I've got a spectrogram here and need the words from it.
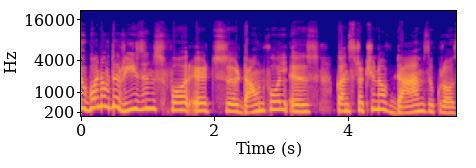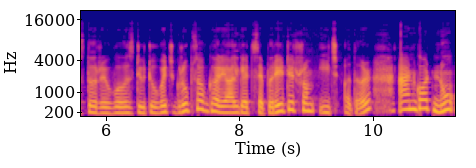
the one of the reasons for its uh, downfall is construction of dams across the rivers due to which groups of gharial get separated from each other and got no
